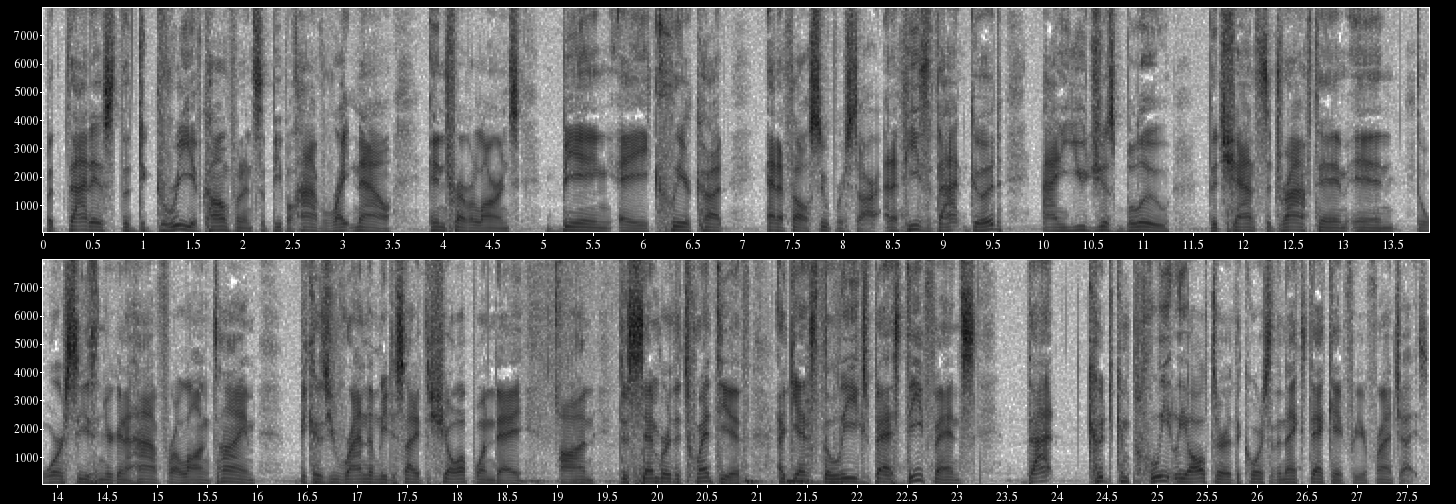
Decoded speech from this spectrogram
but that is the degree of confidence that people have right now in Trevor Lawrence being a clear cut NFL superstar. And if he's that good and you just blew the chance to draft him in the worst season you're going to have for a long time because you randomly decided to show up one day on December the 20th against the league's best defense, that could completely alter the course of the next decade for your franchise.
